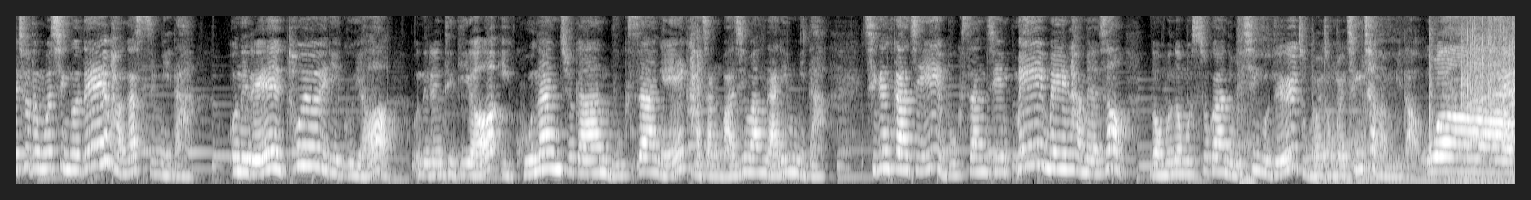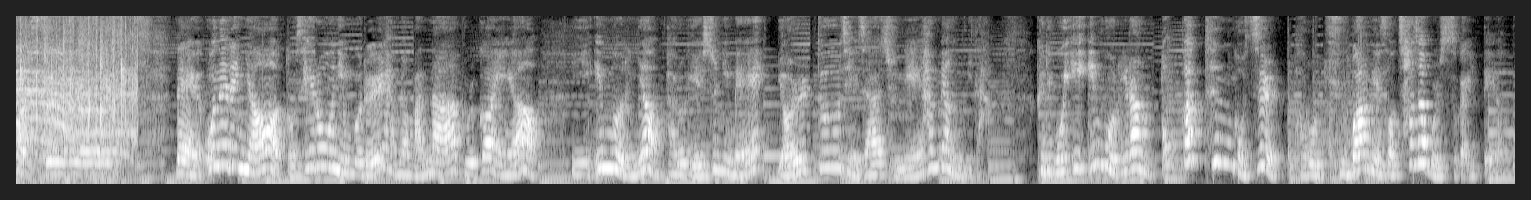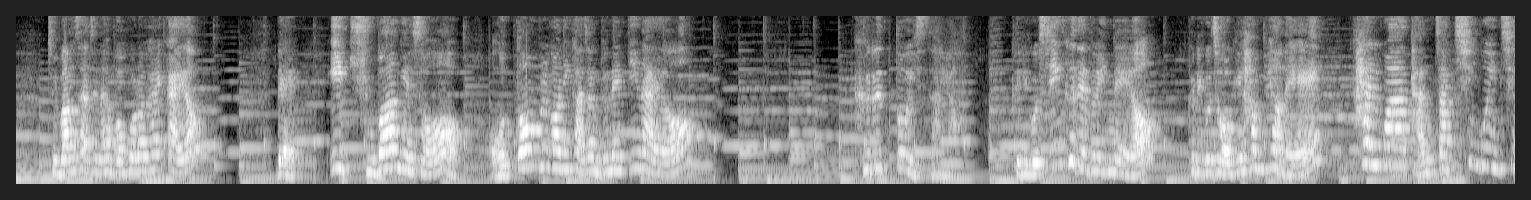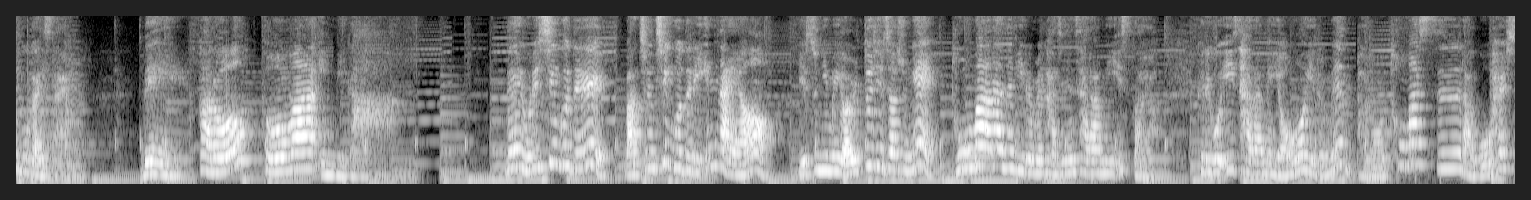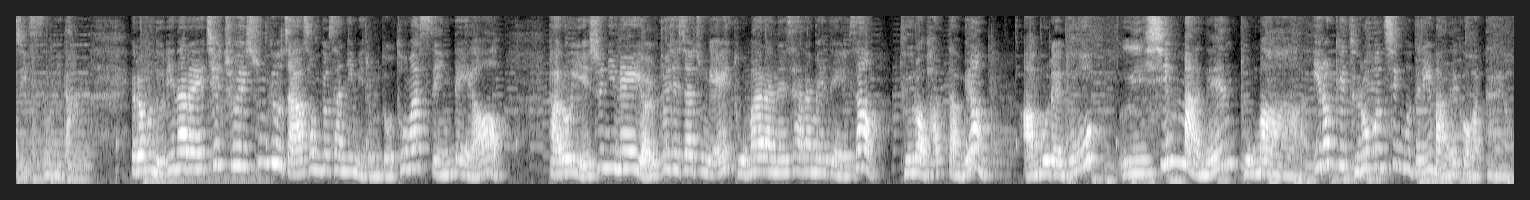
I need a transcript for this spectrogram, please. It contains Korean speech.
다니엘 초등부 친구들 반갑습니다. 오늘은 토요일이고요. 오늘은 드디어 이 고난주간 묵상의 가장 마지막 날입니다. 지금까지 묵상집 매일매일 하면서 너무너무 수고한 우리 친구들 정말 정말 칭찬합니다. 우와 박수. 네 오늘은요 또 새로운 인물을 한 명 만나 볼 거예요. 이 인물은요 바로 예수님의 열두 제자 중에 한 명입니다. 그리고 이 인물이랑 똑같은 것을 바로 주방에서 찾아볼 수가 있대요. 주방 사진 한번 보러 갈까요? 네, 이 주방에서 어떤 물건이 가장 눈에 띄나요? 그릇도 있어요. 그리고 싱크대도 있네요. 그리고 저기 한편에 칼과 단짝 친구인 친구가 있어요. 네, 바로 도마입니다. 네, 우리 친구들 맞춘 친구들이 있나요? 예수님의 열두 제자 중에 도마라는 이름을 가진 사람이 있어요. 그리고 이 사람의 영어 이름은 바로 토마스라고 할 수 있습니다. 여러분, 우리나라의 최초의 순교자 선교사님 이름도 토마스인데요. 바로 예수님의 열두 제자 중에 도마라는 사람에 대해서 들어봤다면 아무래도 의심 많은 도마 이렇게 들어본 친구들이 많을 것 같아요.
